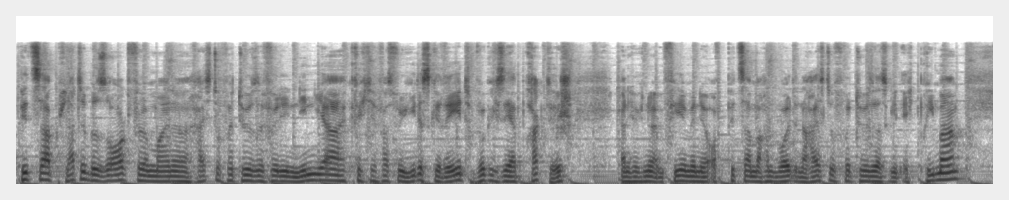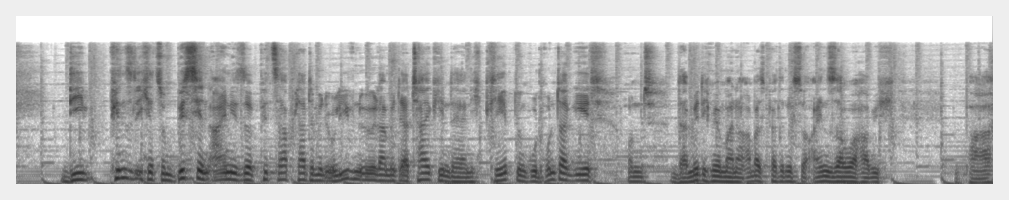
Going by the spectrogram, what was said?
Pizzaplatte besorgt für meine Heißluftfritteuse für den Ninja. Kriegt ihr fast für jedes Gerät. Wirklich sehr praktisch. Kann ich euch nur empfehlen, wenn ihr oft Pizza machen wollt in der Heißluftfritteuse. Das geht echt prima. Die pinsel ich jetzt so ein bisschen ein, diese Pizzaplatte mit Olivenöl, damit der Teig hinterher nicht klebt und gut runtergeht. Und damit ich mir meine Arbeitsplatte nicht so einsaue, habe ich ein paar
